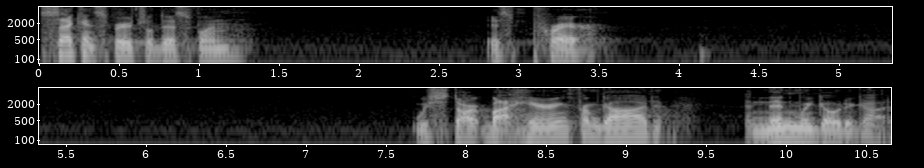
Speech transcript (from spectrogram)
second spiritual discipline is prayer. We start by hearing from God, and then we go to God.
